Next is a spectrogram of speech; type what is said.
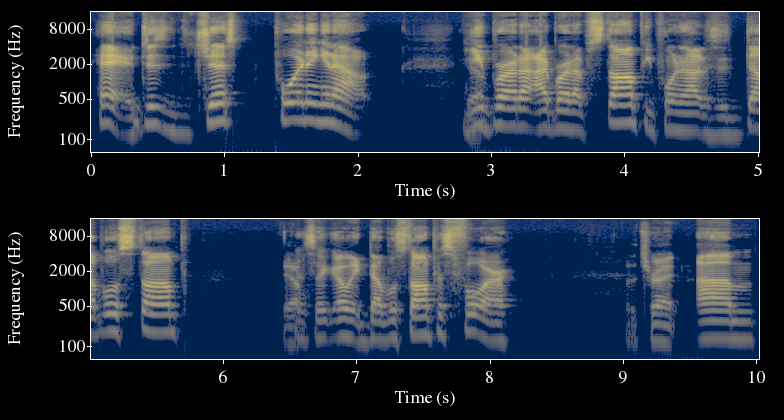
hey, just just pointing it out. You brought up, I brought up stomp. You pointed out it's a double stomp. Yep. It's like, oh wait, double stomp is four. That's right. Um,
